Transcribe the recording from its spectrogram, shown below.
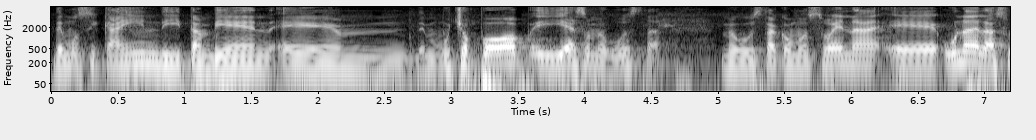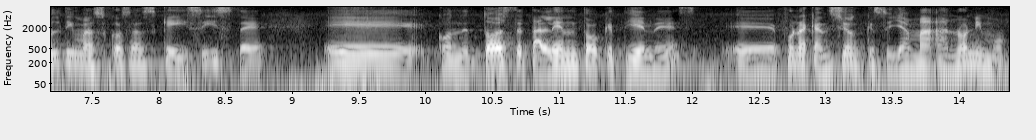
de música indie también, em, de mucho pop y eso me gusta. Me gusta cómo suena. Eh, una de las últimas cosas que hiciste eh, con todo este talento que tienes fue una canción que se llama Anónimo,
